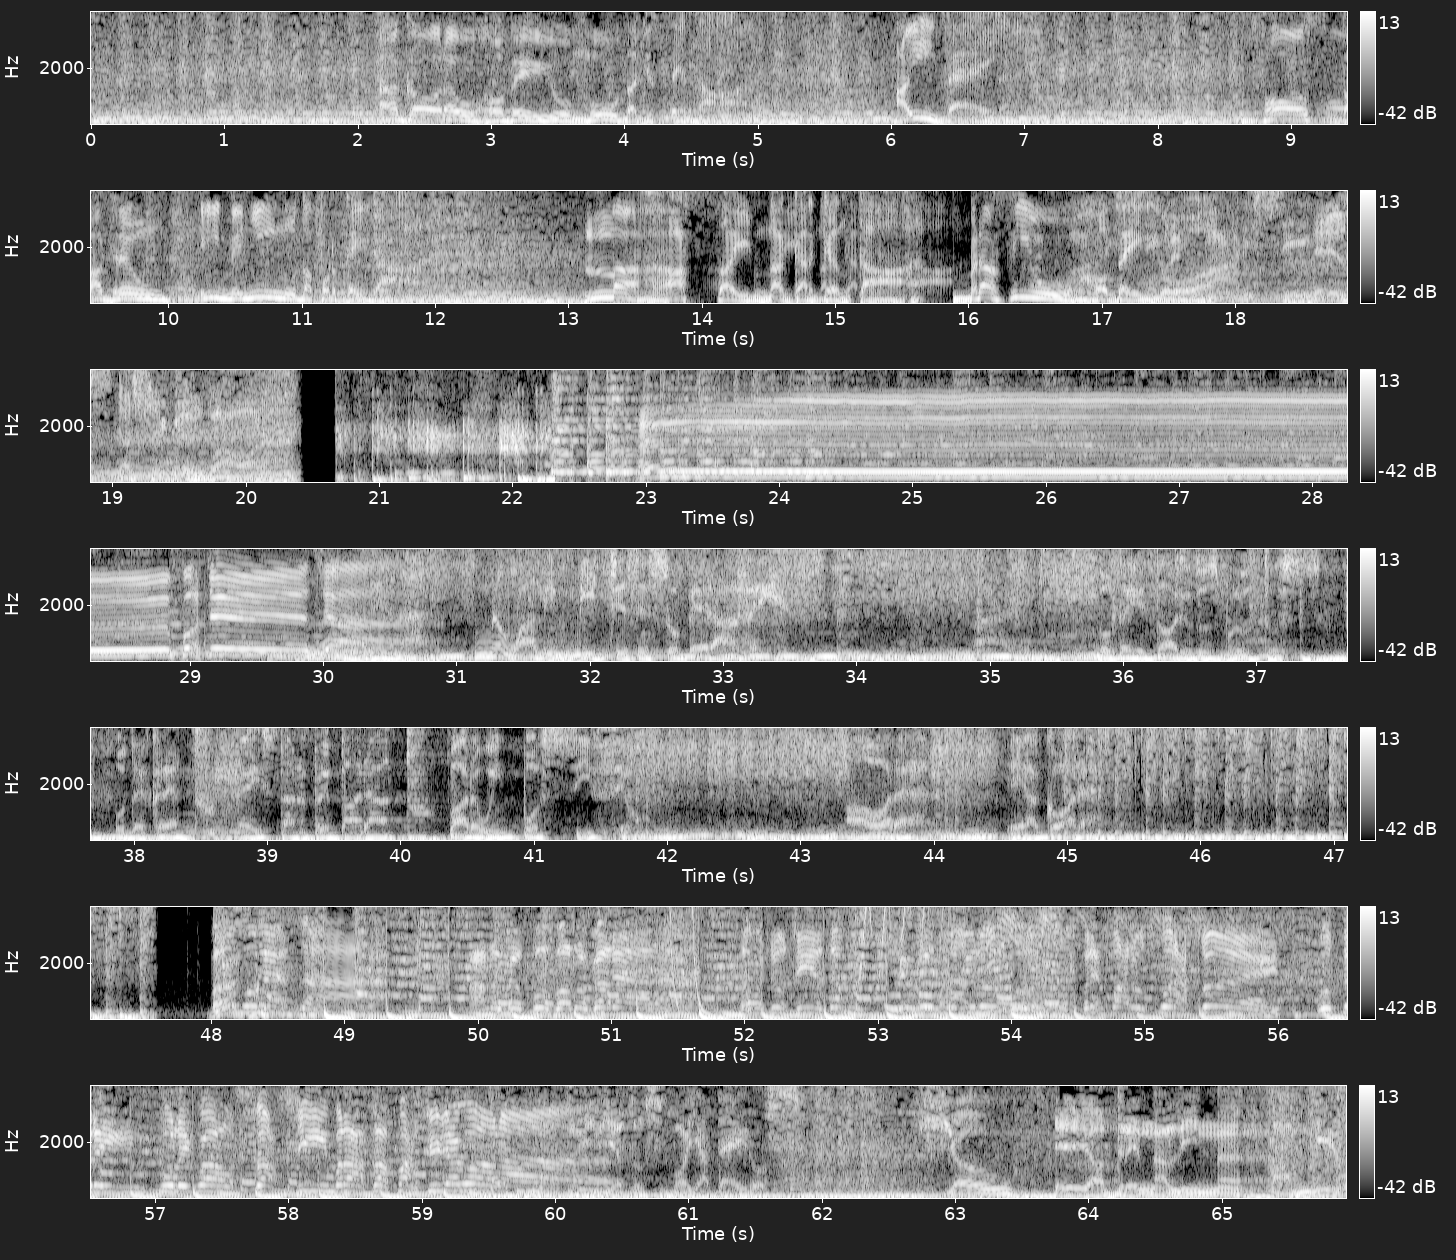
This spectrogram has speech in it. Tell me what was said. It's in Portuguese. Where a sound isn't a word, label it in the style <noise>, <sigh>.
Agora o rodeio muda de cena. Aí vem. Voz padrão e menino da porteira. Na raça e na garganta. Brasil Rodeio. Está chegando a hora. Limites insuperáveis. No território dos brutos, o decreto é estar preparado para o impossível. A hora é agora. Vamos nessa! Alô, meu povo, alô, galera! Tamo juntinho, tamo chegando de novo. Prepara os corações. O trem pula igual saci em brasa a partir de agora. Ilha dos Boiadeiros. Show e adrenalina a mil.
